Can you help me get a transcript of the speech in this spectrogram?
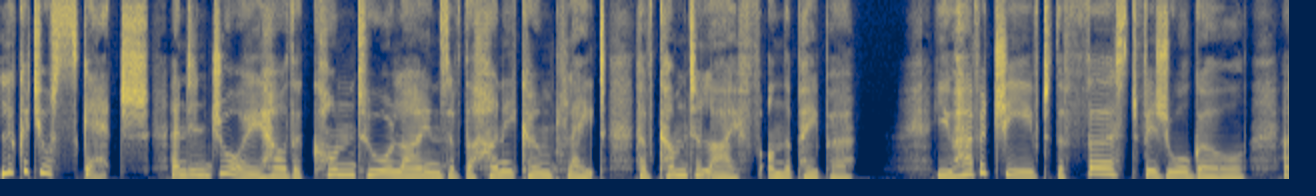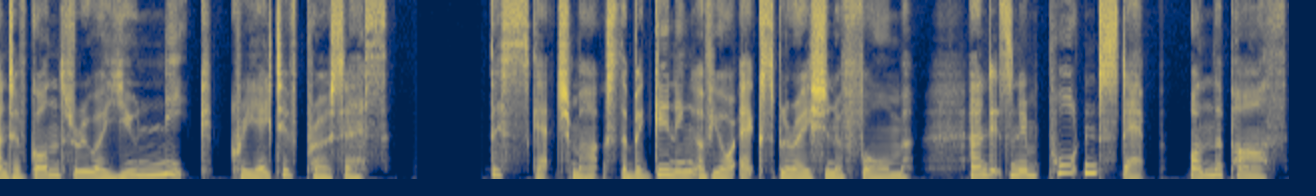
look at your sketch and enjoy how the contour lines of the honeycomb plate have come to life on the paper. You have achieved the first visual goal and have gone through a unique creative process. This sketch marks the beginning of your exploration of form, and it's an important step on the path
